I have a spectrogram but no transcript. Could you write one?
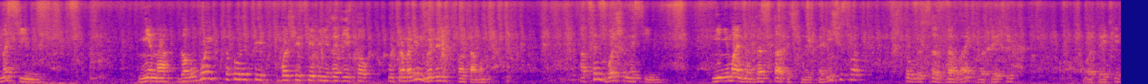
На синий не на голубой, который ты в большей степени задействовал, ультрамарин выдавить фонтаном. Акцент больше на синий. Минимально достаточное количество, чтобы создавать вот эти, вот эти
